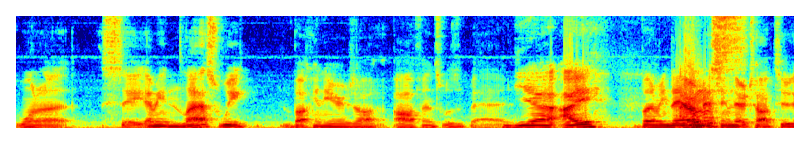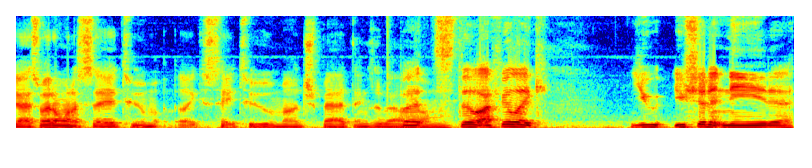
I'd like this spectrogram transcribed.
want to say. I mean, last week Buccaneers offense was bad, Yeah, I but I mean they I are missing s- their top two guys, so I don't want to say too like say too much bad things about but them. still I feel like you you shouldn't need. Uh,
